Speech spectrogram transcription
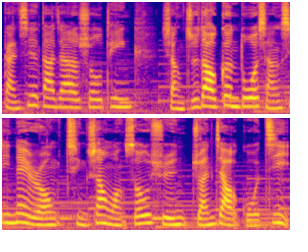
感谢大家的收听，想知道更多详细内容，请上网搜寻转角国际。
